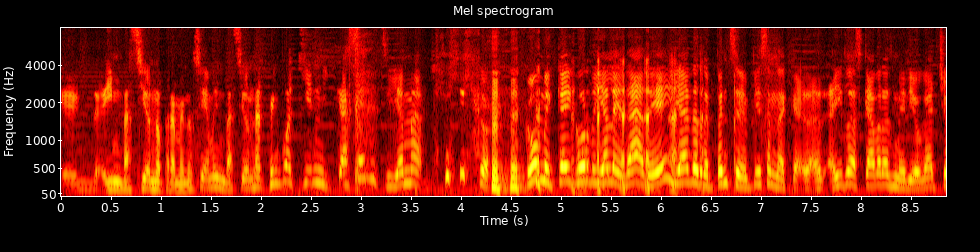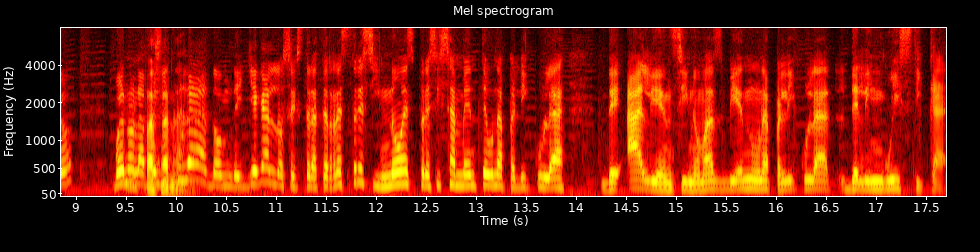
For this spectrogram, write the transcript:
eh, invasión, no, para no se llama invasión, la tengo aquí en mi casa, se llama, hijo, cómo me cae gordo ya la edad, ¿eh? Ya de repente se me empiezan a, ir las cabras medio gacho. Bueno, la película donde llegan los extraterrestres y no es precisamente una película de aliens, sino más bien una película de lingüística.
